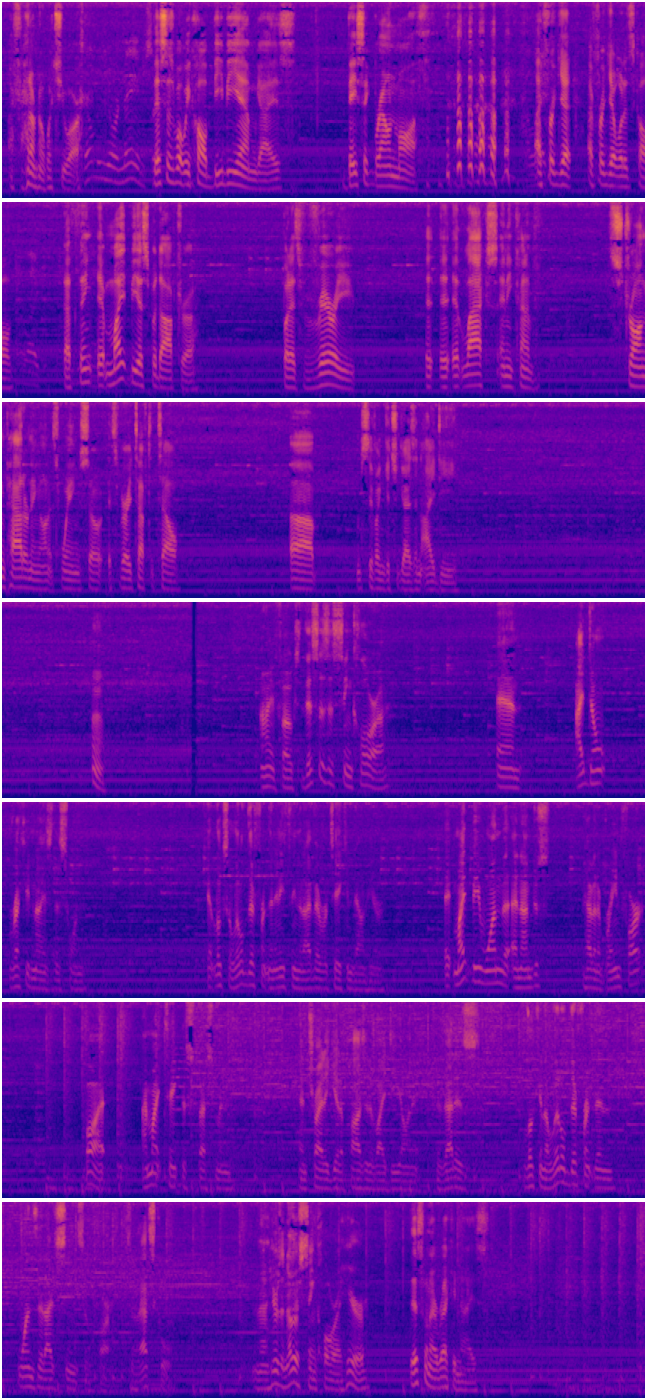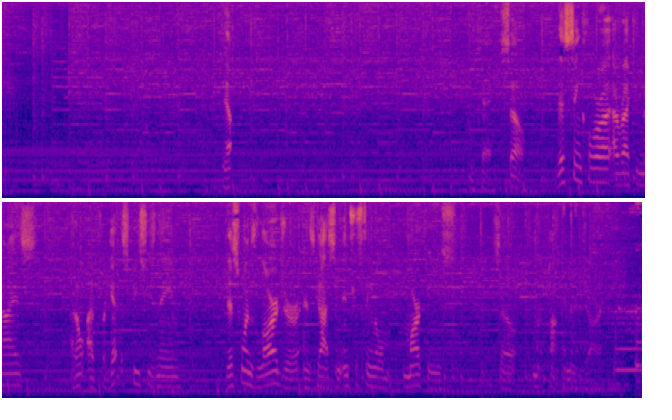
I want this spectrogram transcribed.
I I don't know what you are. Tell me your name. Sir. This is what we call BBM, guys. Basic brown moth. I forget. I forget what it's called. I like it. That thing. It might be a Spodoptera, but it's very. It, it, it lacks any kind of strong patterning on its wings, so it's very tough to tell. Uh, let's see if I can get you guys an ID. Hmm. All right, folks, this is a Synchlora, and I don't recognize this one. It looks a little different than anything that I've ever taken down here. It might be one that, and I'm just having a brain fart, but I might take this specimen and try to get a positive ID on it because that is looking a little different than ones that I've seen so far. So that's cool. Now here's another Synchlora here. This one I recognize. Okay, so this Synchlora I recognize. I don't, I forget the species name. This one's larger and it's got some interesting little markings. So I'm gonna pop him in a jar.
